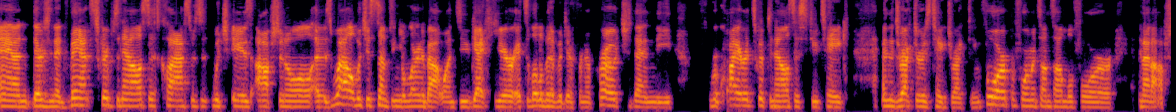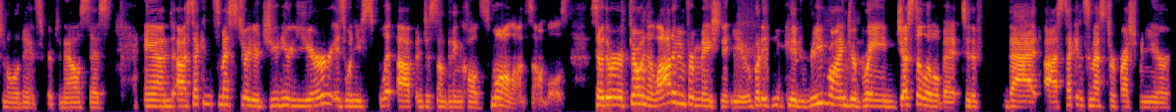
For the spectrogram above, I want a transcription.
and there's an advanced script analysis class, which is, which is optional as well, which is something you'll learn about once you get here. It's a little bit of a different approach than the required script analysis you take, and the directors take directing for, performance ensemble for, and that optional advanced script analysis. And uh, second semester, your junior year, is when you split up into something called small ensembles. So they're throwing a lot of information at you, but if you could rewind your brain just just a little bit to the, that uh, second semester freshman year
